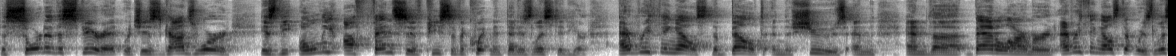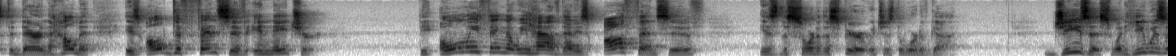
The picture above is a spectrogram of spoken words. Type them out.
The sword of the Spirit, which is God's word, is the only offensive piece of equipment that is listed here. Everything else, the belt and the shoes and, and the battle armor and everything else that was listed there and the helmet is all defensive in nature. The only thing that we have that is offensive is the sword of the Spirit, which is the word of God. Jesus, when he was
